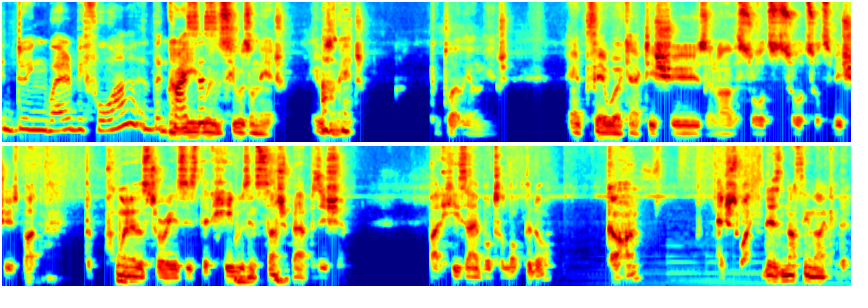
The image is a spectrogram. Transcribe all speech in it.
uh, doing well before the No, crisis? he was he was on the edge. He was on the edge, completely on the edge. Had Fair Work Act issues and other sorts sorts sorts of issues. But the point of the story is is that he was in such a bad position, but he's able to lock the door, go home, and just wait. There's nothing they can do.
